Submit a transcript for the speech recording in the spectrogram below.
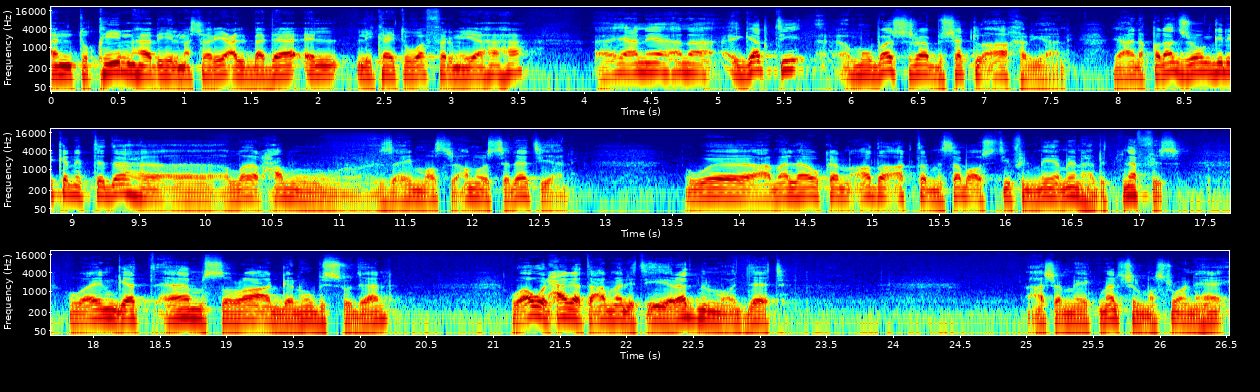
أن تقيم هذه المشاريع البدائل لكي توفر مياهها؟ يعني أنا إجابتي مباشرة بشكل آخر يعني. يعني قناة جونجلي كان ابتداها آه، الله يرحمه زعيم مصر أنور السادات يعني. وعملها وكان قضى أكتر من 67% منها بتنفذ. وبعدين جت قام صراع جنوب السودان وأول حاجة اتعملت إيه؟ ردم المعدات عشان ما يكملش المشروع نهائي.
